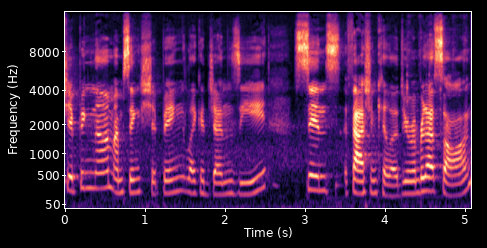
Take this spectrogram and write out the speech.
shipping them. I'm saying shipping like a Gen Z since Fashion Killa. Do you remember that song?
